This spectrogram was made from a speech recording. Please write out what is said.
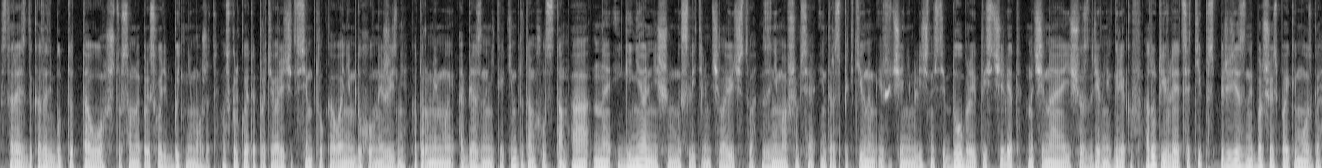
стараясь доказать, будто того, что со мной происходит, быть не может, поскольку это противоречит всем толкованиям духовной жизни, которыми мы обязаны не каким-то там хлыстам, а наигениальнейшим мыслителям человечества, занимавшимся интроспективным изучением личности добрые тысячи лет, начиная еще с древних греков. А тут является тип с перерезанной большой спайкой мозга,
